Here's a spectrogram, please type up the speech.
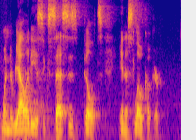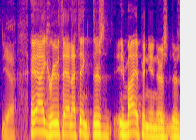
when the reality is success is built in a slow cooker. Yeah, and I agree with that. And I think there's, in my opinion, there's there's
